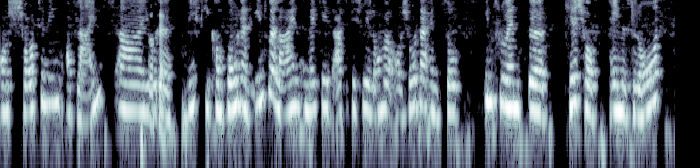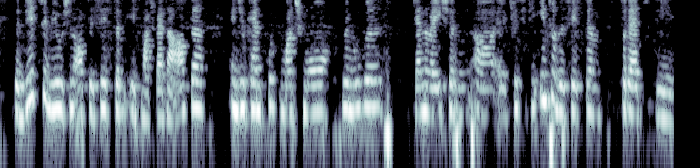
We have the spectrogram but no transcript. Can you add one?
or shortening of lines. Uh, you okay. put a DC component into a line and make it artificially longer or shorter, and so influence the Kirchhoff famous laws. The distribution of the system is much better after, and you can put much more renewables, generation, uh, electricity into the system so that the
